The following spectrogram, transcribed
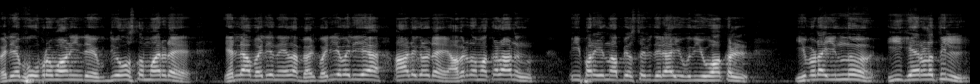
വലിയ ഭൂപ്രമാണിന്റെ ഉദ്യോഗസ്ഥന്മാരുടെ എല്ലാ വലിയ നേതാ വലിയ വലിയ ആളുകളുടെ അവരുടെ മക്കളാണ്. ഈ പറയുന്ന അഭ്യസ്തവിദ്യരായ യുവതി യുവാക്കൾ ഇവിടെ ഇന്ന് ഈ കേരളത്തിൽ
